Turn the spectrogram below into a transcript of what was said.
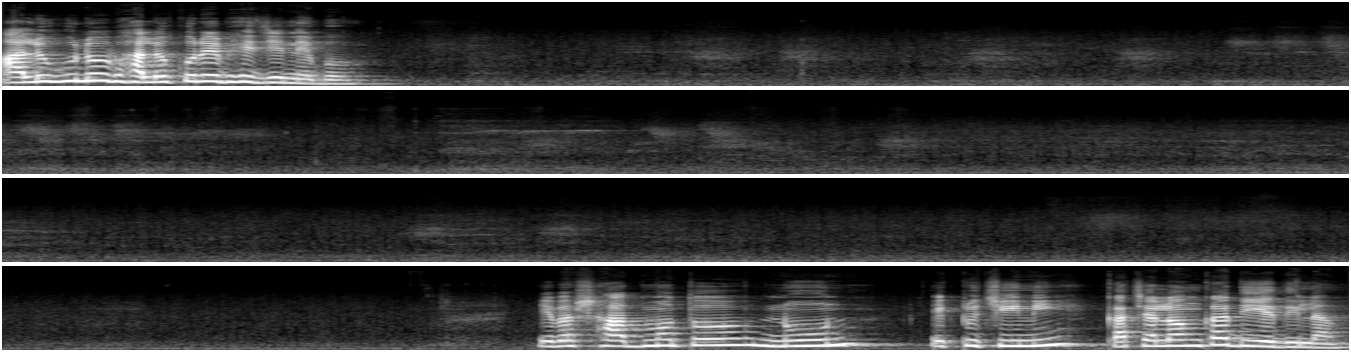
আলুগুলো ভালো করে ভেজে নেব। এবার স্বাদ মতো নুন, একটু চিনি, কাঁচা লঙ্কা দিয়ে দিলাম।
